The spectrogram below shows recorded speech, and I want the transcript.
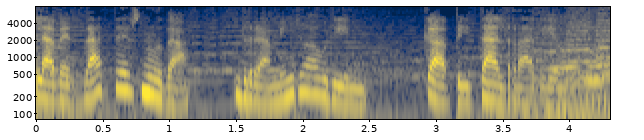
La verdad desnuda. Ramiro Aurín. Capital Radio.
